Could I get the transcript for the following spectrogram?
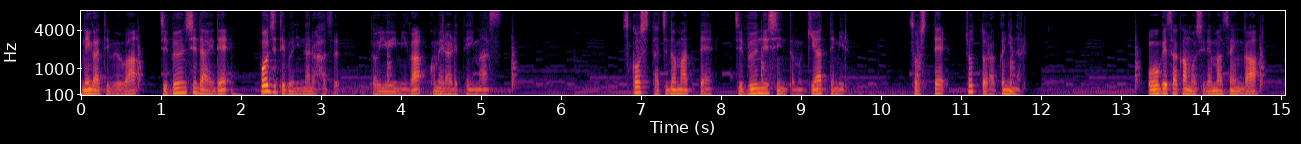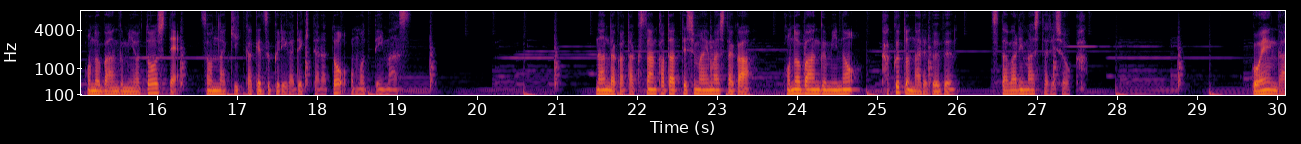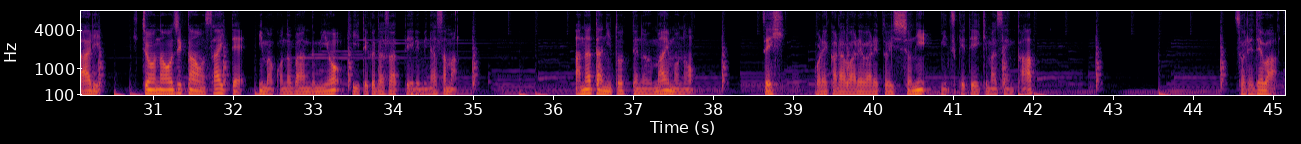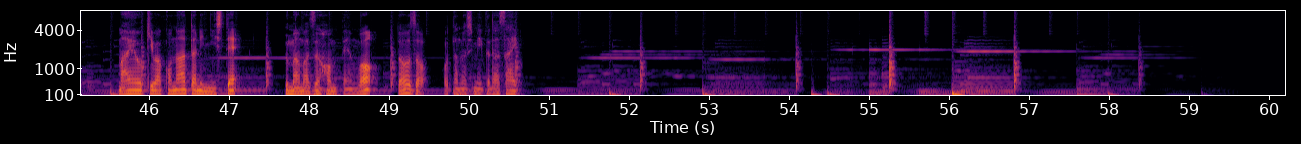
ネガティブは自分次第でポジティブになるはず。という意味が込められています。少し立ち止まって自分自身と向き合ってみる。そしてちょっと楽になる。大げさかもしれませんがこの番組を通してそんなきっかけ作りができたらと思っています。なんだかたくさん語ってしまいましたがこの番組の核となる部分伝わりましたでしょうか？ご縁があり貴重なお時間を割いて今この番組を聞いてくださっている皆様あなたにとってのうまいものぜひこれから我々と一緒に見つけていきませんか？それでは前置きはこの辺りにしてうままず本編をどうぞお楽しみください。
